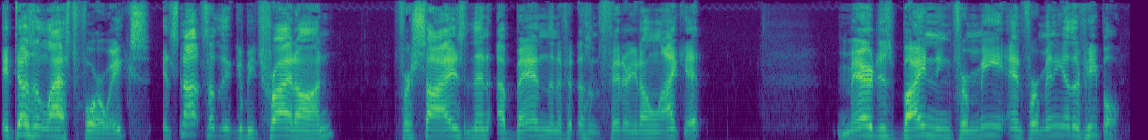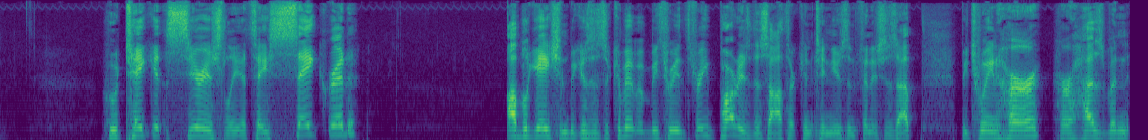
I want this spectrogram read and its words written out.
It doesn't last four weeks. It's not something that can be tried on for size and then abandon if it doesn't fit or you don't like it. Marriage is binding for me and for many other people who take it seriously. It's a sacred obligation because it's a commitment between three parties, this author continues and finishes up between her, her husband,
